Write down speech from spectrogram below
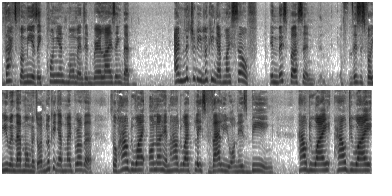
That for me is a poignant moment in realizing that I'm literally looking at myself in this person. This is for you in that moment. Or I'm looking at my brother. So how do I honor him? How do I place value on his being? How do I how do I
